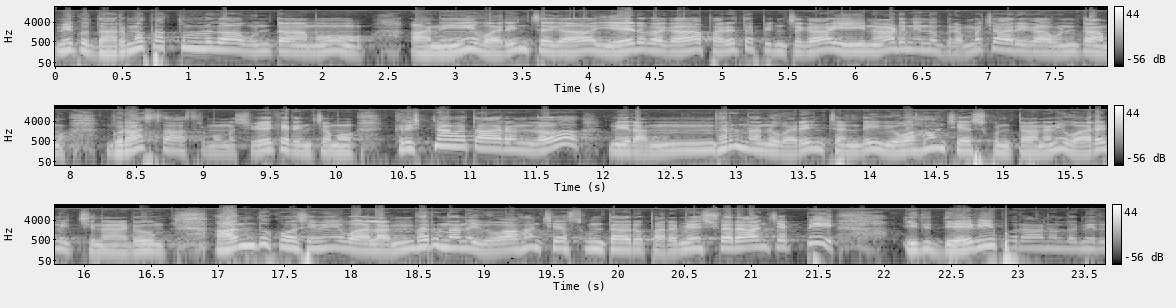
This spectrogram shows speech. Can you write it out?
మీకు ధర్మపత్నులుగా ఉంటాము అని వరించగా ఏడవగా పరితపించగా ఈనాడు నేను బ్రహ్మచారిగా ఉంటాము. గురాస్తాశ్రమము స్వీకరించము. కృష్ణావతారంలో మీరందరూ నన్ను వరించండి వివాహం చేసుకుంటానని వరం ఇచ్చినాడు అందుకోసమే వాళ్ళందరూ నన్ను వివాహం చేసుకుంటారు పరమేశ్వర అని చెప్పి ఇది దేవీ పురాణంలో మీరు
